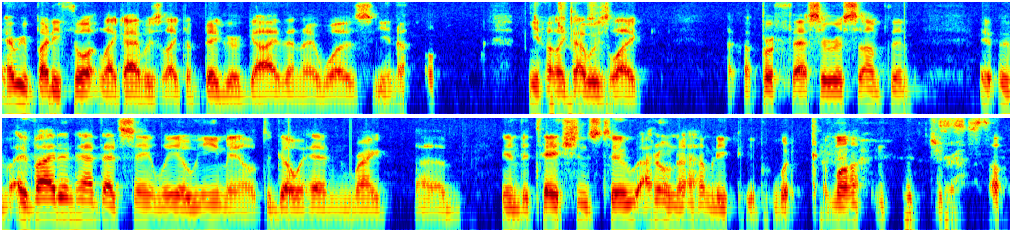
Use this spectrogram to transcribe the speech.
everybody thought like I was like a bigger guy than I was. You know, you know, like I was like a professor or something. If, if I didn't have that St. Leo email to go ahead and write um, invitations to, I don't know how many people would have come on. Interesting. So,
